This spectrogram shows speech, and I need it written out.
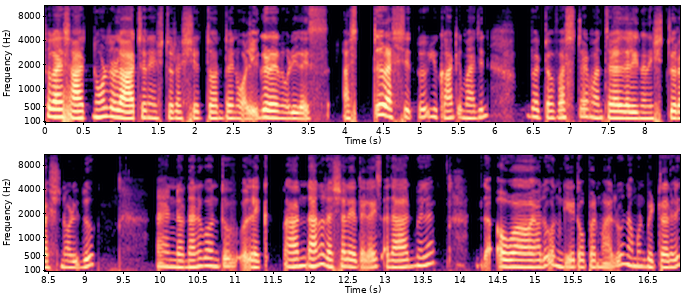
ಸೊ ಗೈಸ್ ಆ ನೋಡಿದ್ರಲ್ಲ ಆಚೆನೇ ಎಷ್ಟು ರಶ್ ಇತ್ತು ಅಂತ ಇನ್ನು ಒಳಗಡೆ ನೋಡಿ ಗೈಸ್ ಅಷ್ಟು ರಶ್ ಇತ್ತು. You can't imagine but first time ಮಂತ್ರಾಲಯದಲ್ಲಿ ನಾನು ಇಷ್ಟು ರಶ್ ನೋಡಿದ್ದು. ಆ್ಯಂಡ್ ನನಗಂತೂ ಲೈಕ್ ನಾನು ನಾನು ರಶಲ್ಲೇ ಇದ್ದೆ ಗೈಸ್ ಅದಾದಮೇಲೆ ಯಾವುದೋ ಒಂದು ಗೇಟ್ ಓಪನ್ ಮಾಡಿದ್ರು. ನಮ್ಮನ್ನು ಬಿಟ್ಟರಲ್ಲಿ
